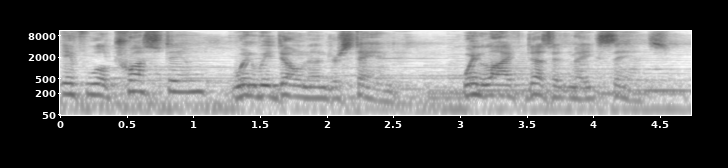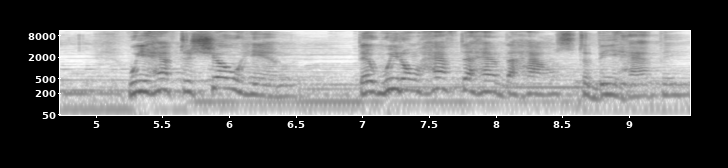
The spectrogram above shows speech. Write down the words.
if we'll trust Him when we don't understand it, when life doesn't make sense. We have to show Him that we don't have to have the house to be happy.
